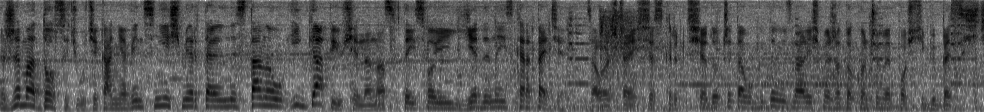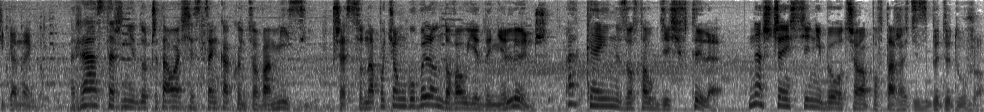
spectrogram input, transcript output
że ma dosyć uciekania, więc nieśmiertelny stanął i gapił się na nas w tej swojej jedynej skarpecie. Całe szczęście skrypt się doczytał, gdy uznaliśmy, że dokończymy pościg bez ściganego. Raz też nie doczytała się scenka końcowa misji, przez co na pociągu wylądował jedynie Lynch, a Kane został gdzieś w tyle. Na szczęście nie było trzeba powtarzać zbyt dużo.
